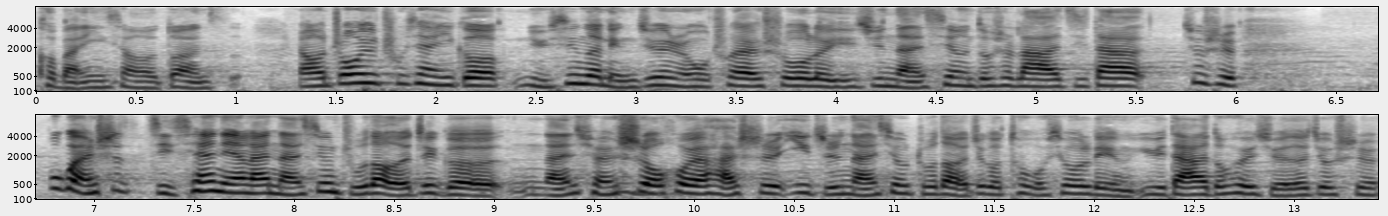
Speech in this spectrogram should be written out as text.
刻板印象的段子，然后终于出现一个女性的领军人物出来说了一句“男性都是垃圾”，大家就是。不管是几千年来男性主导的这个男权社会，还是一直男性主导的这个脱口秀领域，大家都会觉得就是，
